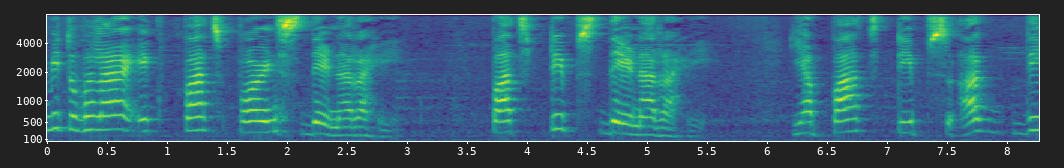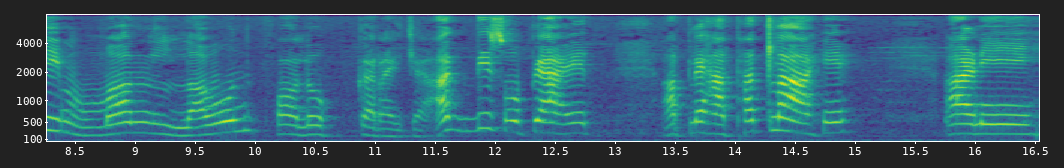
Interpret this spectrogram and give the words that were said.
मी तुम्हाला एक पाच पॉइंट्स देणार आहे. पाच टिप्स देणार आहे. ह्या पाच टिप्स अगदी मन लावून फॉलो करायच्या. अगदी सोप्या आहेत. आपल्या हातातला आहे. आणि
